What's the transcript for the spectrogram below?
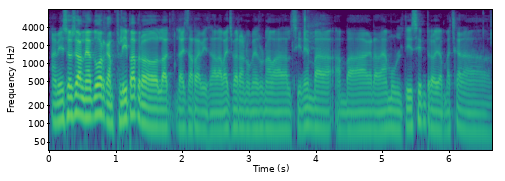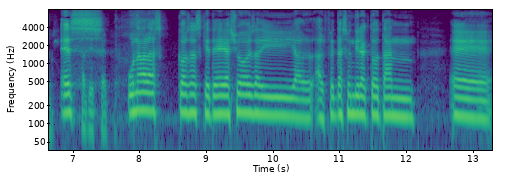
A mi Social Network em flipa, però la- l'haig de revisar. La vaig veure només una vegada al cine, em va, em va agradar moltíssim, però ja em vaig quedar És satisfet. una de les coses que té això, és a dir, el, el fet de ser un director tan... Eh,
